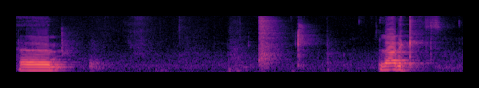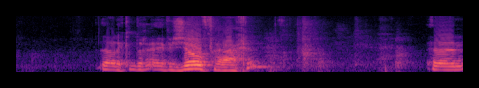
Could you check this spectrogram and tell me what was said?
Ehm, laat, ik, laat ik het nog even zo vragen. Ehm,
